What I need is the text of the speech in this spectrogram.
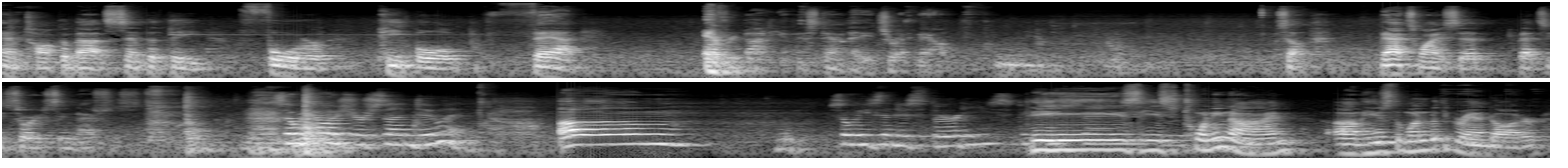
and talk about sympathy for people that everybody in this town hates right now. So, that's why I said Betsy Sorensen Nationals. So how is your son doing? Um, So he's in his thirties, he's, he's twenty-nine, um, he's the one with the granddaughter.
